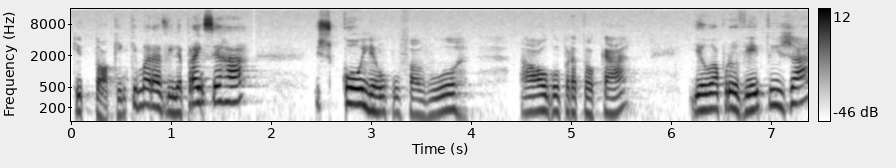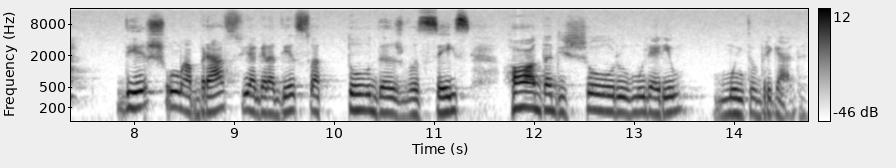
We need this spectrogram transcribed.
que toquem. Que maravilha! Para encerrar, escolham, por favor, algo para tocar. E eu aproveito e já Deixo um abraço e agradeço a todas vocês. Roda de choro, mulheril, muito obrigada.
